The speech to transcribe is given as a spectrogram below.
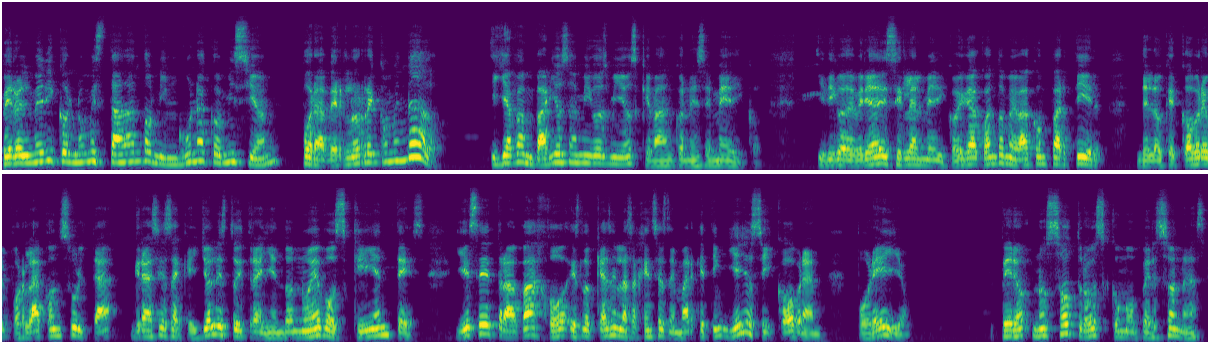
pero el médico no me está dando ninguna comisión por haberlo recomendado. Y ya van varios amigos míos que van con ese médico y digo, debería decirle al médico, oiga, ¿cuánto me va a compartir de lo que cobre por la consulta gracias a que yo le estoy trayendo nuevos clientes? Y ese trabajo es lo que hacen las agencias de marketing y ellos sí cobran por ello. Pero nosotros como personas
